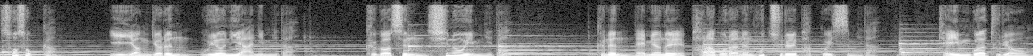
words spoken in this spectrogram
소속감. 이 연결은 우연이 아닙니다. 그것은 신호입니다. 그는 내면을 바라보라는 호출을 받고 있습니다. 개임과 두려움,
